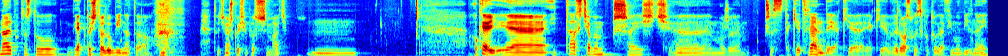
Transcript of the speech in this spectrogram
No ale po prostu jak ktoś to lubi, no to, to ciężko się powstrzymać. Mm. Okej, okay, i teraz chciałbym przejść może przez takie trendy, jakie, jakie wyrosły z fotografii mobilnej.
